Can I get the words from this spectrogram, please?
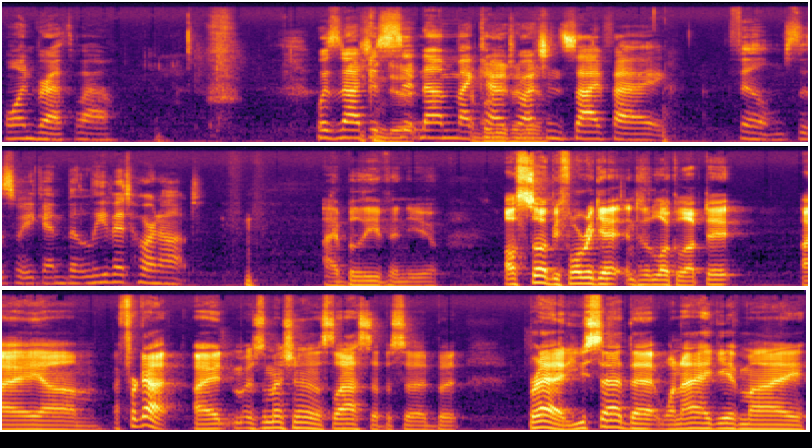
one breath, wow. Was not You just do it. sitting on my I couch watching sci-fi films this weekend, believe it or not. I believe in you. Also, before we get into the local update, I um I forgot. I was mentioning in this last episode, but Brad, you said that when I gave my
